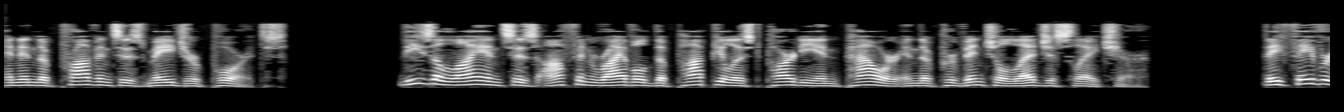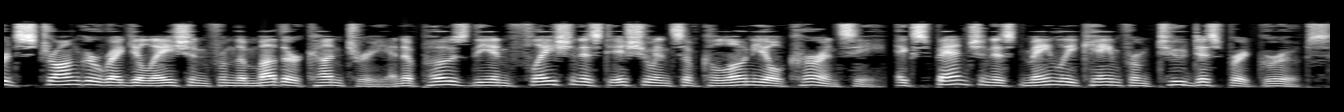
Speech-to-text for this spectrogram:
and in the province's major ports. These alliances often rivaled the Populist Party in power in the provincial legislature. They favored stronger regulation from the mother country and opposed the inflationist issuance of colonial currency. Expansionist mainly came from two disparate groups.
